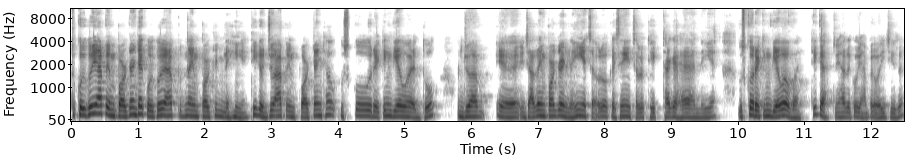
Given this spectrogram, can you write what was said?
तो कोई कोई ऐप इंपॉर्टेंट है कोई कोई ऐप उतना इंपॉर्टेंट नहीं है, ठीक है? जो ऐप इंपॉर्टेंट है, उसको रेटिंग दिया हुआ है दो। जो ऐप ज़्यादा इंपॉर्टेंट नहीं है, चलो, कैसे नहीं चलो ठीक ठाक है, नहीं है, उसको रेटिंग दिया हुआ है वन, ठीक है? तो यहाँ देखो, यहाँ पे वही चीज़ है।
